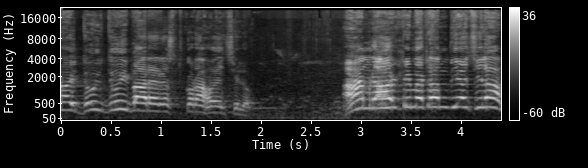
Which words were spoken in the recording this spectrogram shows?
নয়, দুই, দুইবার অ্যারেস্ট করা হয়েছিল আমরা আলটিমেটাম দিয়েছিলাম,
